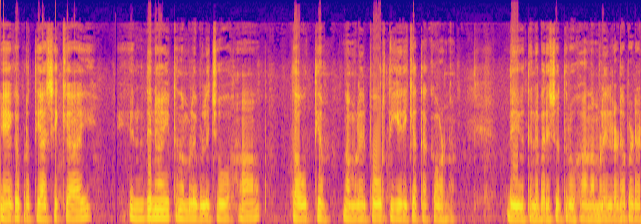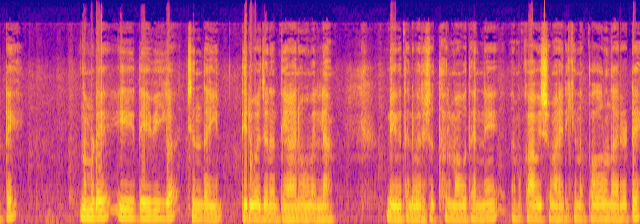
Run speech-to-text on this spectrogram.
ഏക പ്രത്യാശയ്ക്കായി എന്തിനായിട്ട് നമ്മളെ വിളിച്ചു? ആ ദൗത്യം നമ്മളിൽ പൂർത്തീകരിക്കത്തക്കവണ്ണം. ദൈവത്തിന്റെ പരിശുദ്രൂഹ നമ്മളിൽ ഇടപെടട്ടെ. നമ്മുടെ ഈ ദൈവിക ചിന്തയും തിരുവചന ധ്യാനവുമെല്ലാം ദൈവത്തിന്റെ പരിശുദ്ധാത്മാവ് തന്നെ നമുക്ക് ആവശ്യമായിരിക്കുന്ന പകർന്നു തരട്ടെ.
